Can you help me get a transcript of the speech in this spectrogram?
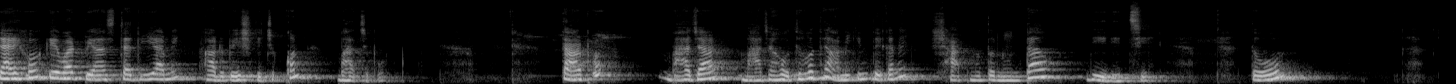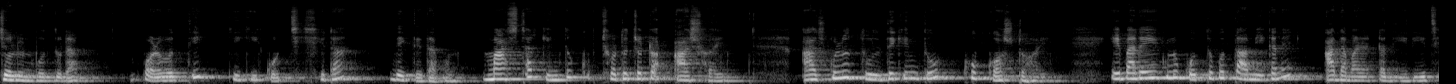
যাই হোক এবার পেঁয়াজটা দিয়ে আমি আরও বেশ কিছুক্ষণ ভাজবো। তারপর ভাজা ভাজা হতে হতে আমি কিন্তু এখানে স্বাদ মতো নুনটাও দিয়ে দিচ্ছি। তো চলুন বন্ধুরা, পরবর্তী কী কী করছি সেটা দেখতে থাকুন। মাছটার কিন্তু খুব ছোট ছোট আঁশ হয়। আঁশগুলো তুলতে কিন্তু খুব কষ্ট হয়। এবারে এইগুলো করতে করতে আমি এখানে আদা বাটাটা দিয়ে দিয়েছি।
